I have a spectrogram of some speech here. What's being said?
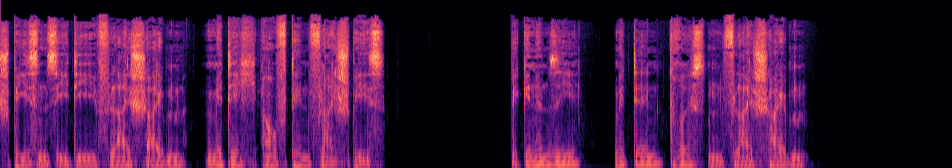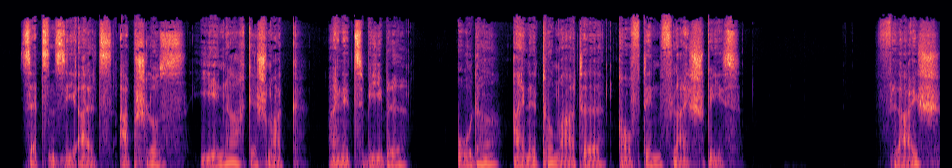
Spießen Sie die Fleischscheiben mittig auf den Fleischspieß. Beginnen Sie mit den größten Fleischscheiben. Setzen Sie als Abschluss je nach Geschmack eine Zwiebel oder eine Tomate auf den Fleischspieß. Fleisch-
